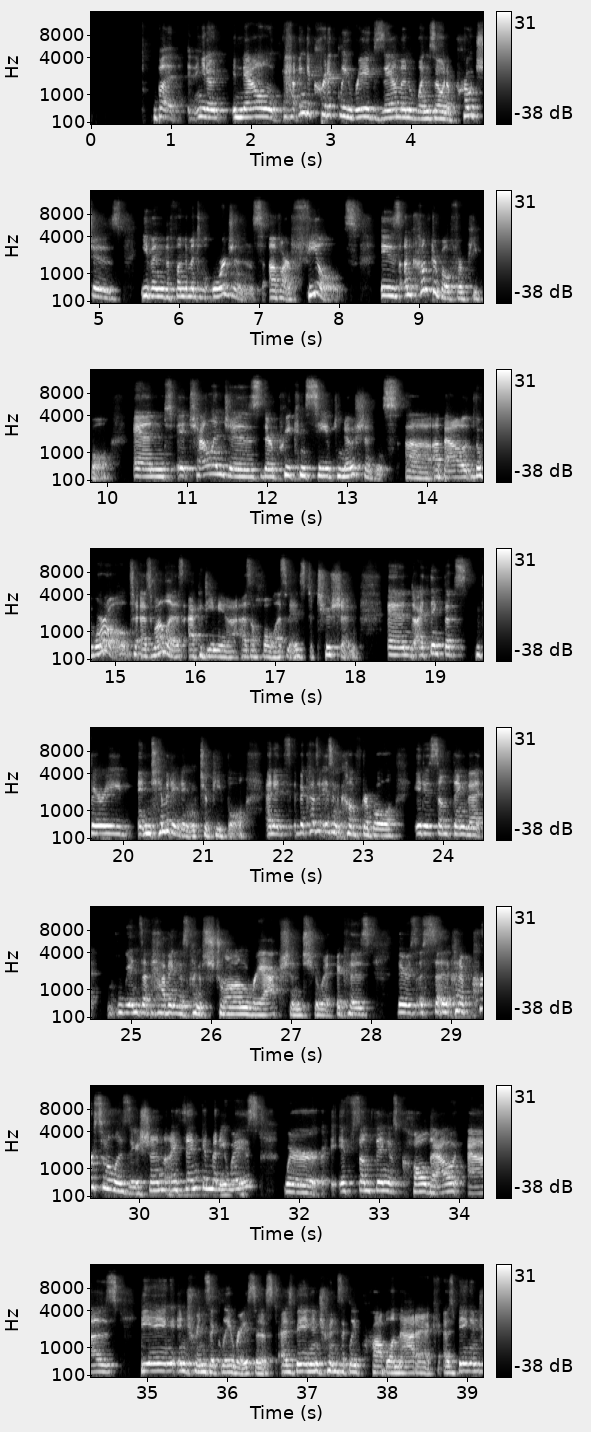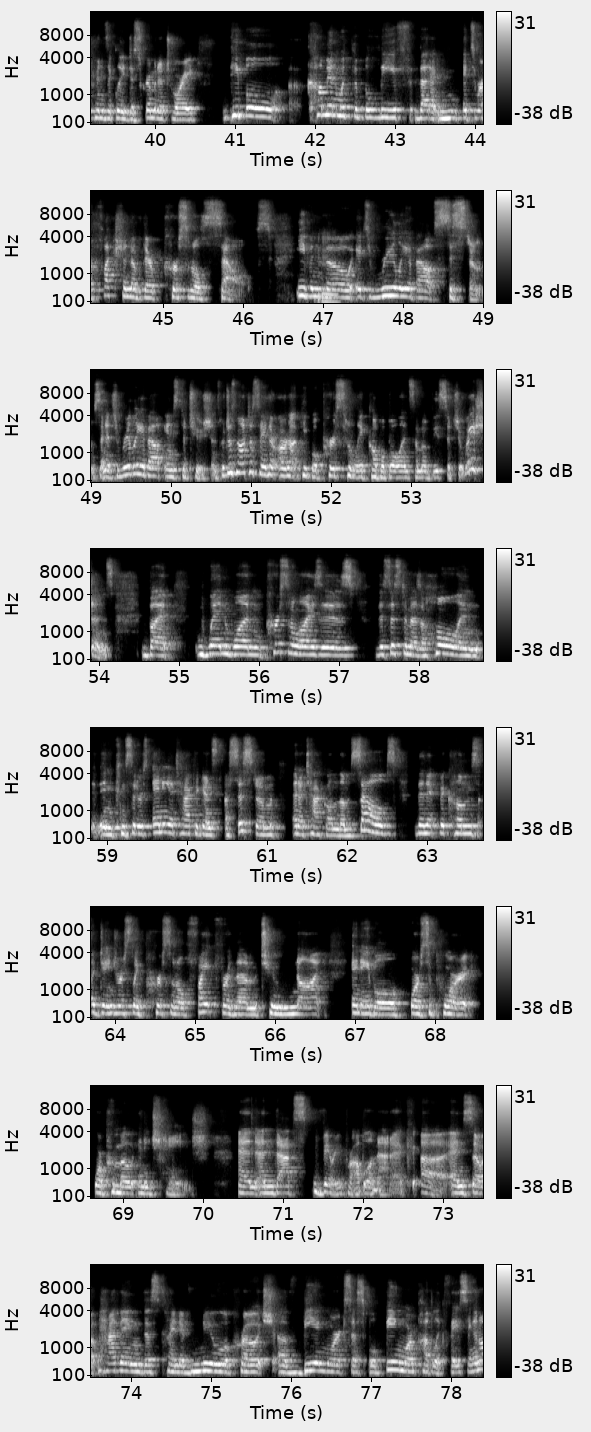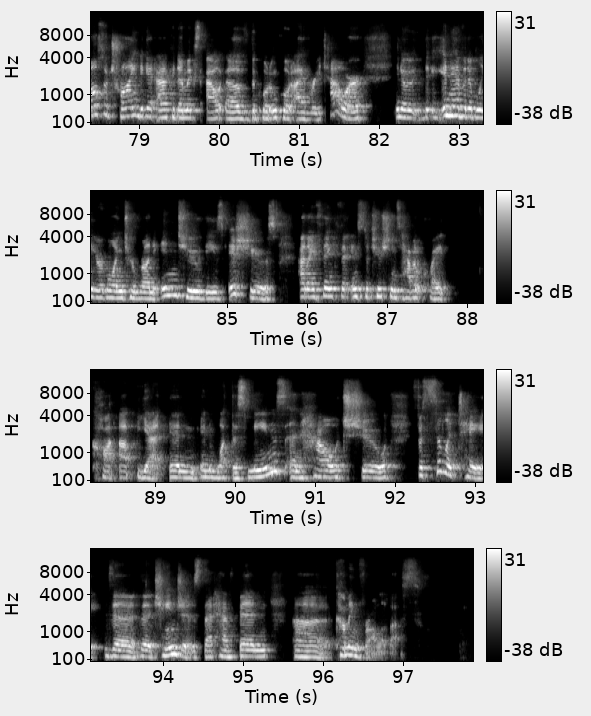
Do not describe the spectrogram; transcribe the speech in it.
but you know now having to critically re-examine one's own approaches even the fundamental origins of our fields is uncomfortable for people. And it challenges their preconceived notions uh, about the world as well as academia as a whole as an institution. And i think that's very intimidating to people. And it's because it isn't comfortable it is something that ends up having this kind of strong reaction to it because there's a, kind of personalization, I think, in many ways, where if something is called out as being intrinsically racist, as being intrinsically problematic, as being intrinsically discriminatory, people come in with the belief that it, it's a reflection of their personal selves, even mm. though it's really about systems and it's really about institutions, which is not to say there are not people personally culpable in some of these situations. But when one personalizes the system as a whole and, and considers any attack against a system an attack on themselves, then it becomes a dangerously personal fight for them to not enable or support or promote any change and and that's very problematic. Uh, and so having this kind of new approach of being more accessible, being more public facing, and also trying to get academics out of the quote unquote ivory tower, you know, inevitably you're going to run into these issues. And I think that institutions haven't quite caught up yet in in what this means and how to facilitate the the changes that have been uh, coming for all of us.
